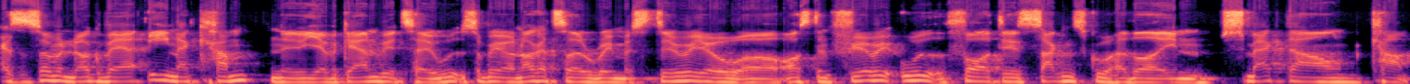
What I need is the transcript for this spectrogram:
Altså, så vil nok være en af kampene, jeg vil gerne vil tage ud. Så vil jeg nok have taget Rey Mysterio og Austin Fury ud, for at det sagtens skulle have været en SmackDown-kamp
